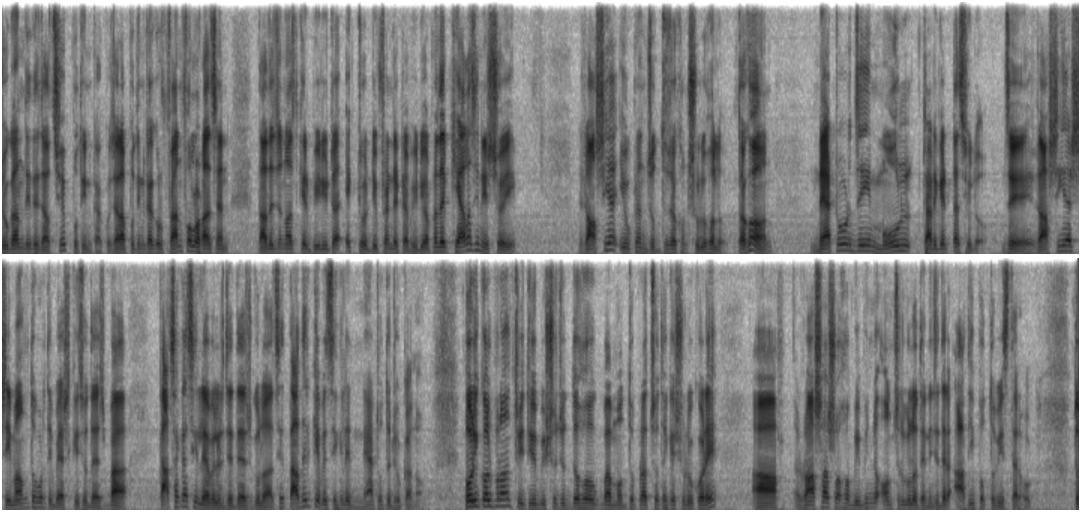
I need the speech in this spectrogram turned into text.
যোগান দিতে যাচ্ছে পুতিন কাকু। যারা পুতিন কাকুর ফ্যান ফলোয়ার আছেন, তাদের জন্য আজকের ভিডিওটা একটু ডিফারেন্ট একটা ভিডিও আপনাদের খেয়াল আছে নিশ্চয়ই? রাশিয়া ইউক্রেন যুদ্ধ যখন শুরু হলো, তখন ন্যাটোর যে মূল টার্গেটটা ছিল যে রাশিয়ার সীমান্তবর্তী বেশ কিছু দেশ বা কাছাকাছি লেভেলের যে দেশগুলো আছে, তাদেরকে বেসিক্যালি ন্যাটোতে ঢুকানো। পরিকল্পনা, তৃতীয় বিশ্বযুদ্ধ হোক বা মধ্যপ্রাচ্য থেকে শুরু করে রাশা সহ বিভিন্ন অঞ্চলগুলোতে নিজেদের আধিপত্য বিস্তার হোক। তো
